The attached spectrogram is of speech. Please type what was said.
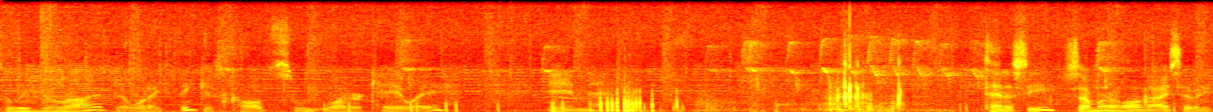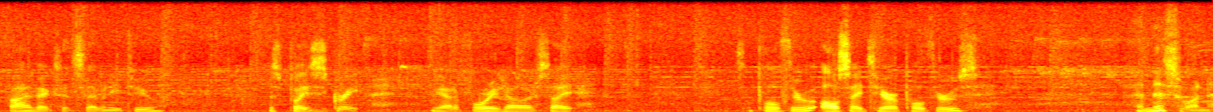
So we've arrived at what I think is called Sweetwater KOA in Tennessee, somewhere along I-75, exit 72. This place is great. We got a $40 site. It's a pull through. All sites here are pull throughs. And this one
